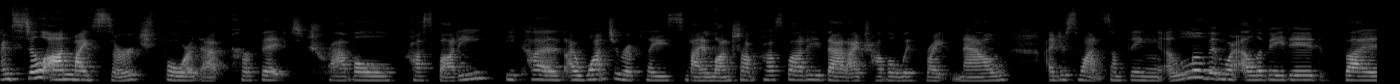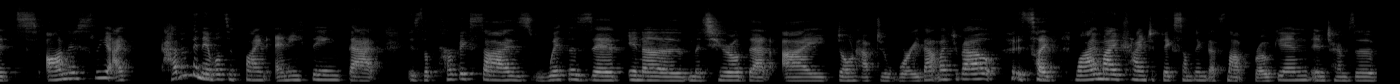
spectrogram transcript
I'm still on my search for that perfect travel crossbody because I want to replace my Longchamp crossbody that I travel with right now. I just want something a little bit more elevated, but honestly, I haven't been able to find anything that is the perfect size with a zip in a material that I don't have to worry that much about. It's like, why am I trying to fix something that's not broken in terms of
